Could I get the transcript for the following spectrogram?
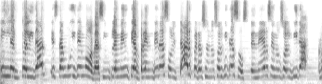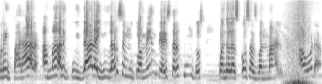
En la actualidad está muy de moda simplemente aprender a soltar, pero se nos olvida sostener, se nos olvida reparar, amar, cuidar, ayudarse mutuamente a estar juntos cuando las cosas van mal. Ahora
